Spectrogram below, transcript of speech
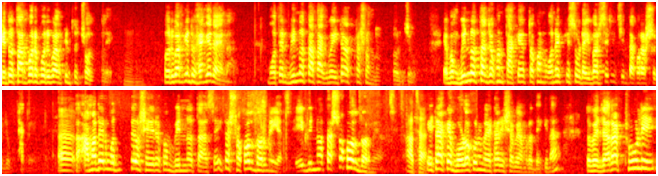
কিন্তু তারপরে পরিবার কিন্তু চলে। পরিবার কিন্তু ভেঙে যায় না। মতের ভিন্নতা থাকবে এটাও একটা সৌন্দর্য। এবং ভিন্নতা যখন থাকে তখন অনেক কিছু ডাইভার্সিটি চিন্তা করার সুযোগ থাকে। আমাদের মধ্যেও সেই রকম ভিন্নতা আছে। এটা সকল ধর্মেই আছে। এই ভিন্নতা সকল ধর্মে আছে। আচ্ছা। এটাকে বড় কোনো ম্যাটার হিসাবে আমরা দেখি না। তবে যারা ট্রুলি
